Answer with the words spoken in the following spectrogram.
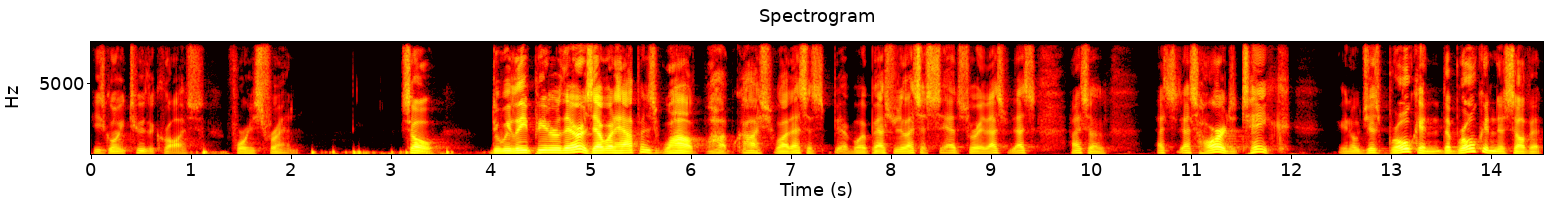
he's going to the cross for his friend. So, do we leave Peter there? Is that what happens? Wow, wow, gosh, wow, that's a boy, Pastor. That's a sad story. That's that's that's a that's that's hard to take. You know, just broken the brokenness of it,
